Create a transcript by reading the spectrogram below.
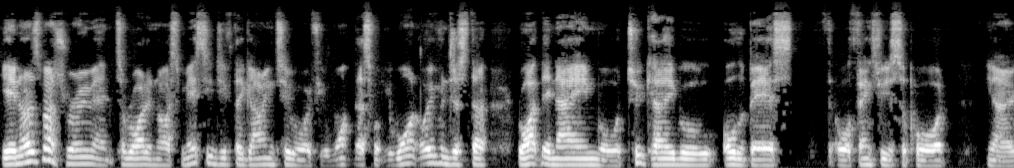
yeah, not as much room and to write a nice message if they're going to, or if you want, that's what you want, or even just to write their name or to cable, all the best, or thanks for your support, you know,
